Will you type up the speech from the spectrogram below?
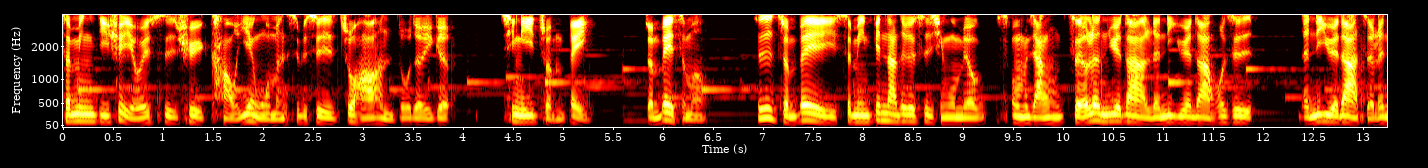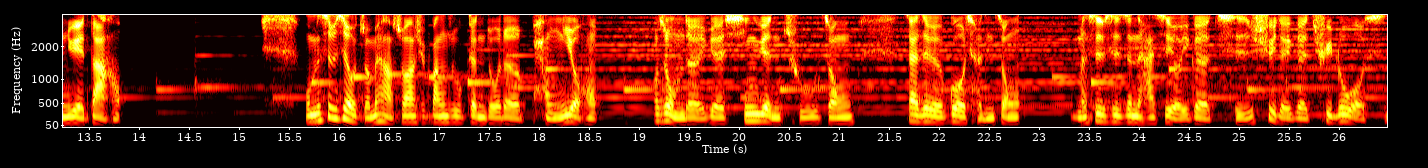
神明的确也会是去考验我们是不是做好很多的一个心理准备，准备什么？就是准备神明变大这个事情。我们有我们讲责任越大，能力越大，或是能力越大，责任越大。哈，我们是不是有准备好说要去帮助更多的朋友？哈，或是我们的一个心愿初衷，在这个过程中，我们是不是真的还是有一个持续的一个去落实？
